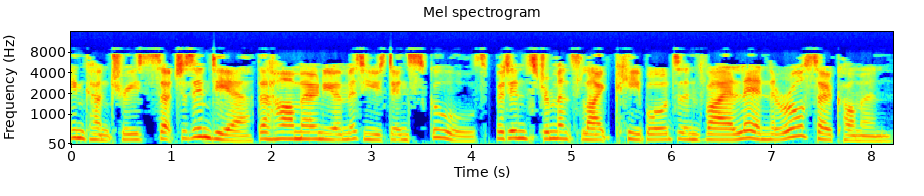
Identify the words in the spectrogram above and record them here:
In countries such as India, the harmonium is used in schools, but instruments like keyboards and violin are also common.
